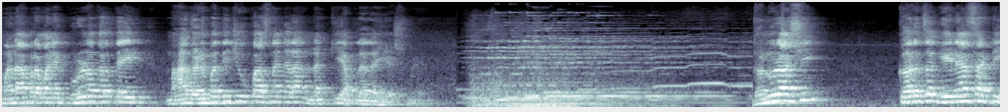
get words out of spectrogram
मनाप्रमाणे पूर्ण करता येईल. महागणपतीची उपासना करा नक्की आपल्याला यश मिळेल. धनुराशी कर्ज घेण्यासाठी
